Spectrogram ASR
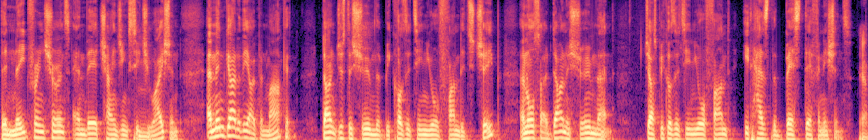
their need for insurance and their changing mm. situation, mm. and then go to the open market. Don't just assume that because it's in your fund, it's cheap, and also don't assume that just because it's in your fund, it has the best definitions. Yeah.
